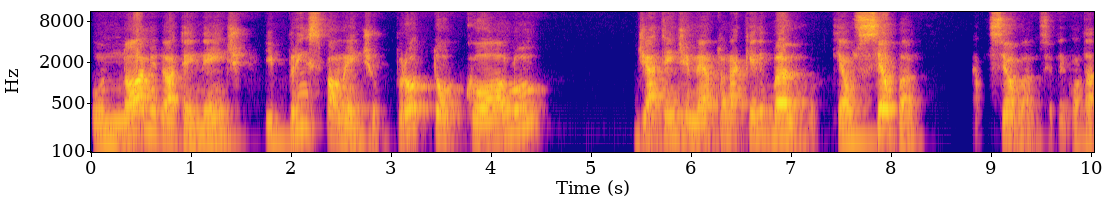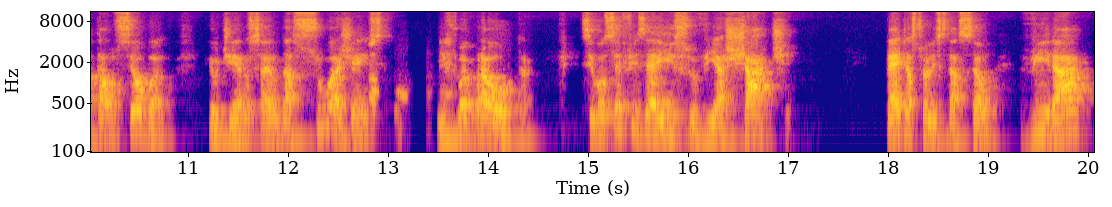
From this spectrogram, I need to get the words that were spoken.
o nome do atendente e principalmente o protocolo de atendimento naquele banco, que é o seu banco. É o seu banco. Você tem que contatar o seu banco, que o dinheiro saiu da sua agência e foi para outra. Se você fizer isso via chat, pede a solicitação, virá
